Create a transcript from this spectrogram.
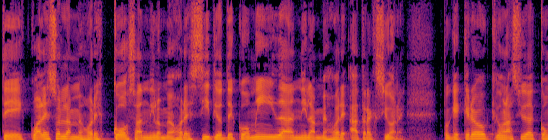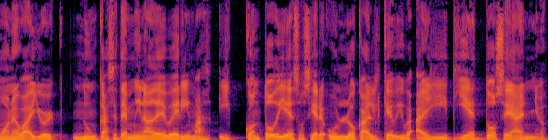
de cuáles son las mejores cosas, ni los mejores sitios de comida, ni las mejores atracciones. Porque creo que una ciudad como Nueva York nunca se termina de ver y más. Y con todo y eso, si eres un local que vive allí 10, 12 años,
